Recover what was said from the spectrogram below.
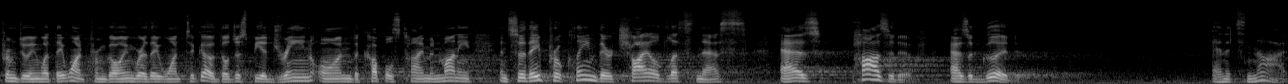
from doing what they want, from going where they want to go. They'll just be a drain on the couple's time and money. And so they proclaim their childlessness as positive, as a good. And it's not.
